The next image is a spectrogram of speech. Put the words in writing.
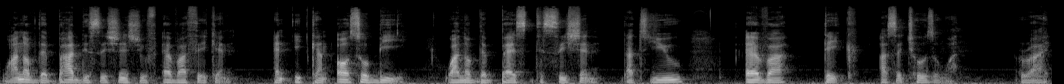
one of the bad decisions you've ever taken, and it can also be one of the best decisions that you ever take as a chosen one. All right?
